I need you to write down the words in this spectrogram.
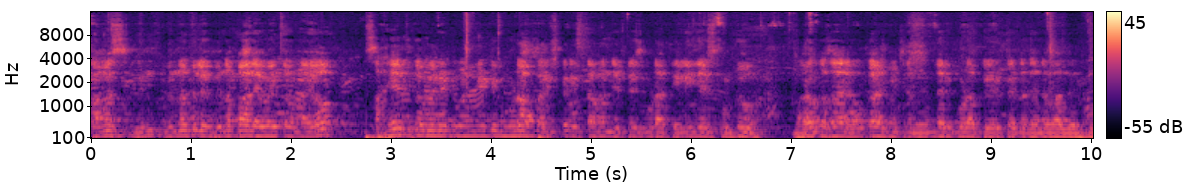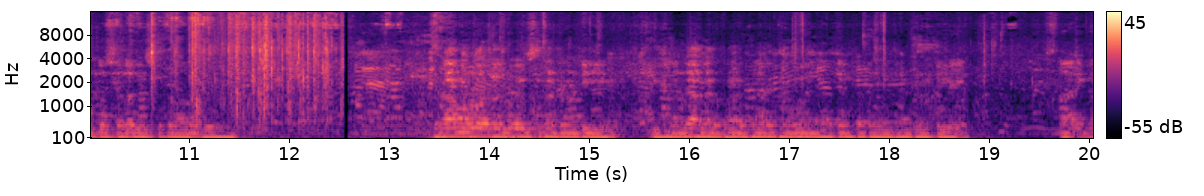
సమస్య విన్- విన్నతులు విన్నపాలు ఏవైతే ఉన్నాయో సహేతుకమైనటువంటి కూడా పరిష్కరిస్తామని చెప్పేసి కూడా తెలియజేసుకుంటూ మరొకసారి అవకాశం ఇచ్చిన మీ అందరికీ కూడా పేరు పేరున ధన్యవాదాలు తెలుపుకుంటూ సెలవు తీసుకుంటున్నాను. గ్రామంలో నిర్వహిస్తున్నటువంటి ఈ ప్రజా కార్యక్రమాన్ని అధ్యక్షత వహించినటువంటి స్థానిక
